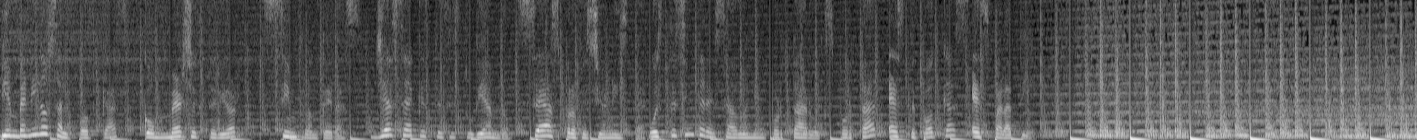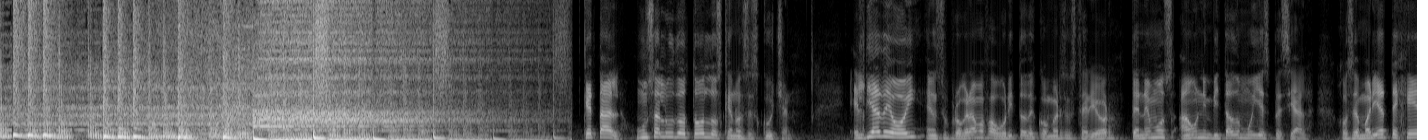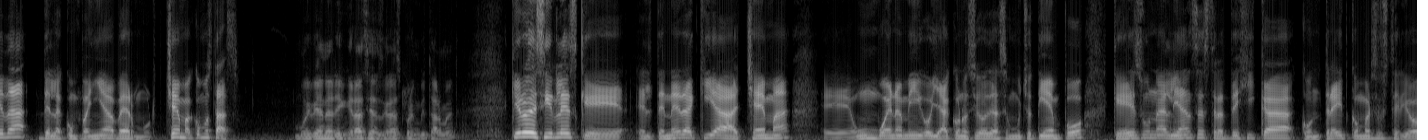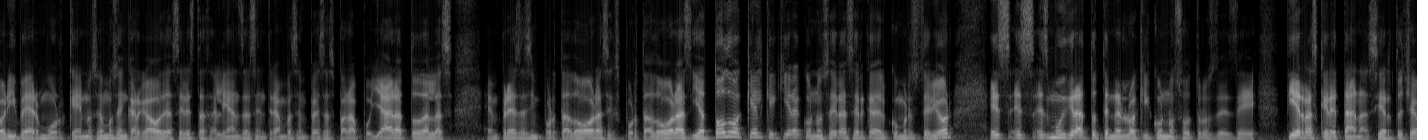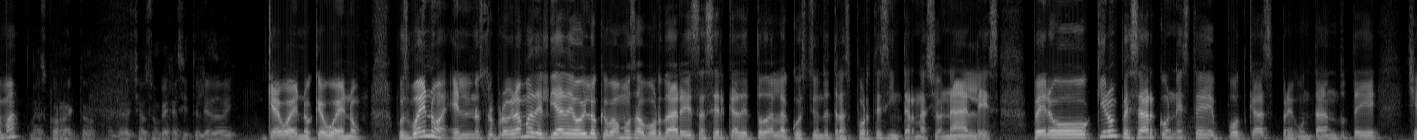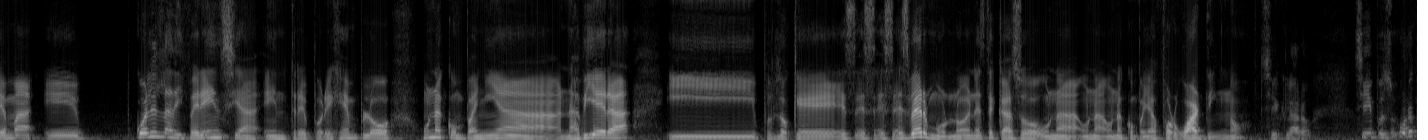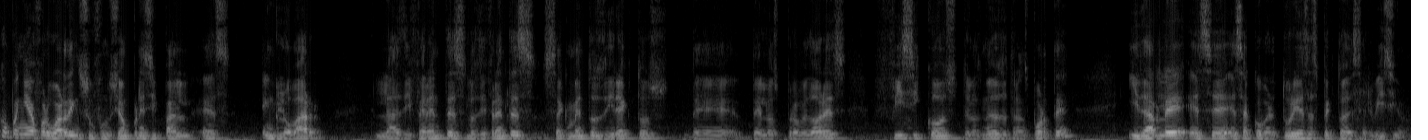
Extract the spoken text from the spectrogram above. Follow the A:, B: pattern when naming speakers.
A: Bienvenidos al podcast Comercio Exterior sin fronteras. Ya sea que estés estudiando, seas profesionista o estés interesado en importar o exportar, este podcast es para ti.
B: ¿Qué tal? Un saludo a todos los que nos escuchan. El día de hoy, en su programa favorito de comercio exterior, tenemos a un invitado muy especial, José María Tejeda de la compañía Vermur. Chema, ¿cómo estás?
C: Muy bien, Eric, gracias, gracias por invitarme.
B: Quiero decirles que el tener aquí a Chema, eh, un buen amigo ya conocido de hace mucho tiempo, que es una alianza estratégica con Trade, Comercio Exterior y Vermur, que nos hemos encargado de hacer estas alianzas entre ambas empresas para apoyar a todas las empresas importadoras, exportadoras y a todo aquel que quiera conocer acerca del comercio exterior. Es, es, es muy grato tenerlo aquí con nosotros desde tierras queretanas, ¿cierto, Chema?
C: Es correcto, aquí echamos un viajecito el día de hoy.
B: Qué bueno, qué bueno. Pues bueno, en nuestro programa del día de hoy lo que vamos a abordar es acerca de toda la cuestión de transportes internacionales. Pero quiero empezar con este podcast preguntándote, Chema, eh, ¿cuál es la diferencia entre, por ejemplo, una compañía naviera y pues lo que es, es, es, es ¿no? En este caso, una, una, una compañía forwarding, ¿no?
C: Sí, claro. Sí, pues una compañía forwarding, su función principal es englobar las diferentes, los diferentes segmentos directos de, de, los proveedores físicos de los medios de transporte y darle ese, esa cobertura y ese aspecto de servicio.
